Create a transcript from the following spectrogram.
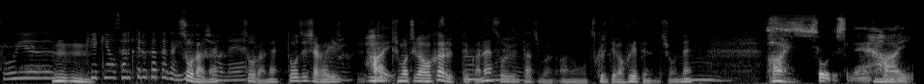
そういうんうんう経験をされてる方がいるんでしそうょうね。だね。そうだね。当事者がいる,、うん。はい。気持ちがわかるっていうかね、うん。うんそういう立場あの作り手が増えてるんでしょうね、うん。はい。そうですね。はい。い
